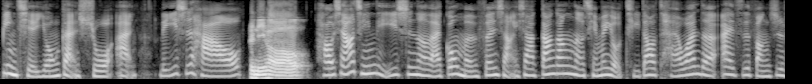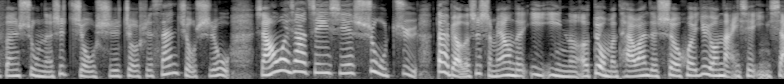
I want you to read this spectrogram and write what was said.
并且勇敢说爱。李医师好，哎，你好，好，想要请李医师呢来跟我们分享一下，刚刚呢前面有提到台湾的艾滋防治分数呢是九十九十三九十五，想要问一下这一些数据代表的是什么样的意义呢？而对我们台湾的社会又有哪一些影响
